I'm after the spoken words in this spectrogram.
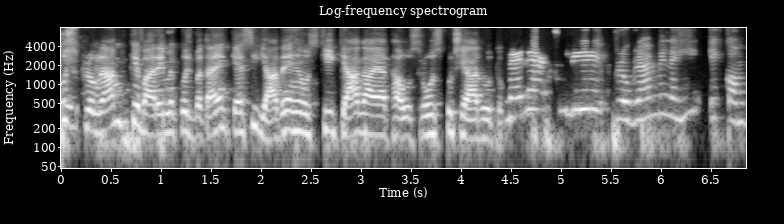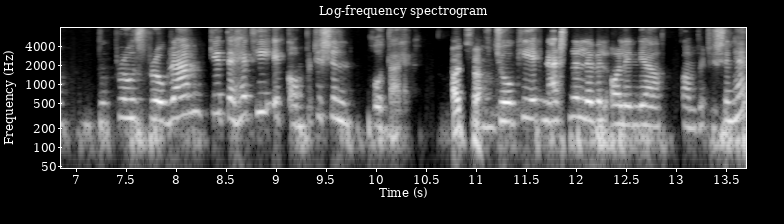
उस प्रोग्राम के बारे में कुछ बताएँ कैसी यादें हैं उसकी क्या गाया था उस रोज कुछ याद हो तो। मैंने एक्चुअली प्रोग्राम में नहीं एक प्रोग्राम के तहत ही एक कंपटीशन होता है। अच्छा। जो कि एक national level all India competition है।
